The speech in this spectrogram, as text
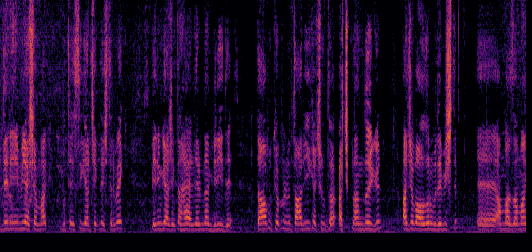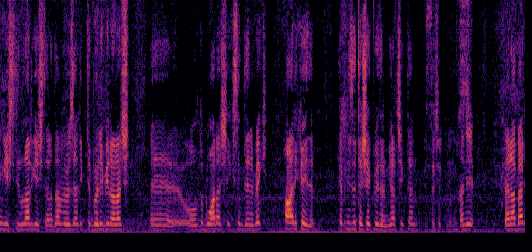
bu deneyimi yaşamak, bu testi gerçekleştirmek benim gerçekten hayallerimden biriydi. Daha bu köprünün tarihi açıldı, açıklandığı gün acaba olur mu demiştim. Ee, ama zaman geçti, yıllar geçti aradan ve özellikle böyle bir araç ee, oldu. Bu araç ikisini denemek harikaydı. Hepinize teşekkür ederim. Gerçekten Biz teşekkür ederiz. Hani beraber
